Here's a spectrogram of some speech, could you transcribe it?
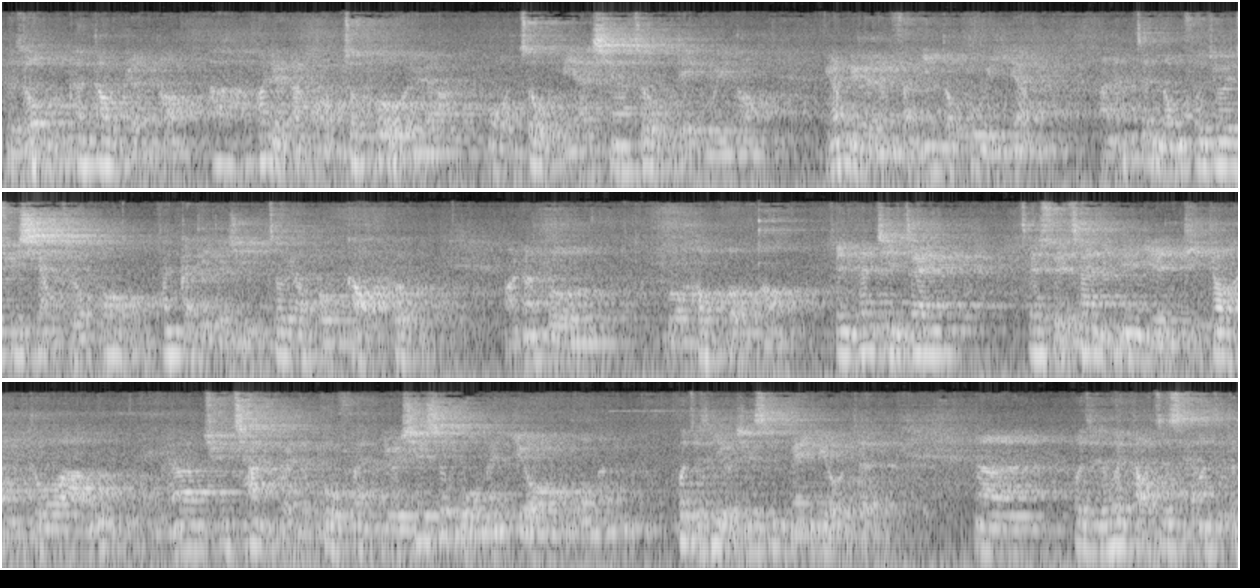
有时候我们看到人哦，啊，发现人哦，做后尾啊，哦，做名啊，现在做地位哦，你看每个人反应都不一样啊。那这农夫就会去想说，哦，他家己就是做要不够好，啊，那不不厚薄哦。所以你看，其实在在水忏里面也提到很多啊，我们要去忏悔的部分，有些是我们有，我们或者是有些是没有的。那或者是会导致什么样子的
